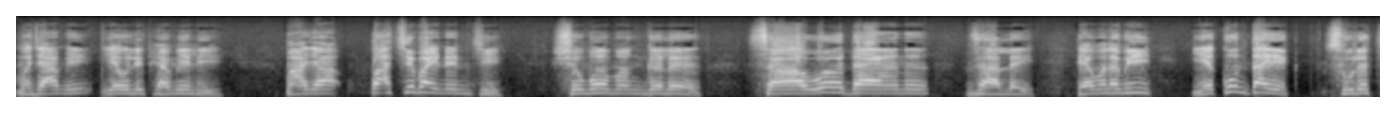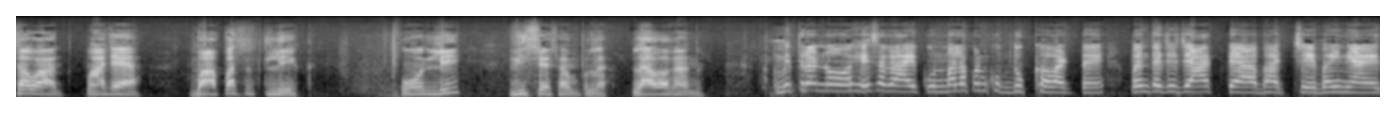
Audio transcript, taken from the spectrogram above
म्हणजे आम्ही येवली फॅमिली माझ्या पाचशे बहिणींची शुभ मंगल सावधान झालंय. त्यामुळे मी एकूणता एक सुरत चव्हाण माझ्या बापाचाच लेख. ओनली विषय संपला. लावा गाणं. मित्रांनो हे सगळं ऐकून मला पण खूप दुःख वाटतंय. पण त्याचे जे आत्या भाचे बहिणी आहेत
